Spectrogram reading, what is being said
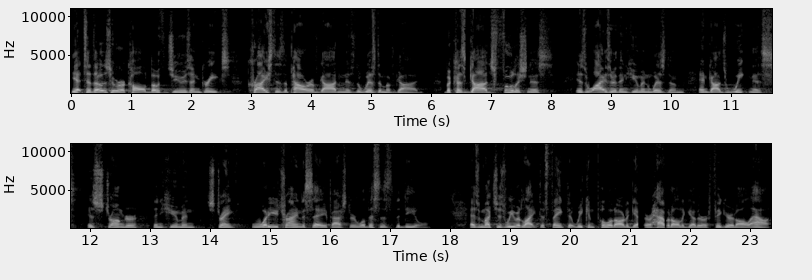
Yet to those who are called, both Jews and Greeks, Christ is the power of God and is the wisdom of God, because God's foolishness is wiser than human wisdom, and God's weakness is stronger than human strength. What are you trying to say, Pastor? Well, this is the deal. As much as we would like to think that we can pull it all together or have it all together or figure it all out,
